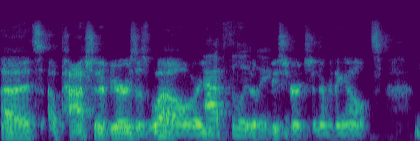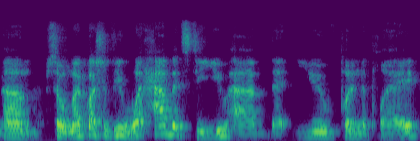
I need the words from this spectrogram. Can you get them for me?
uh, it's a passion of yours as well, or you absolutely research and everything else. Um, so my question for you: What habits do you have that you put into play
